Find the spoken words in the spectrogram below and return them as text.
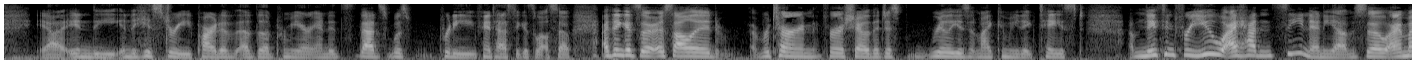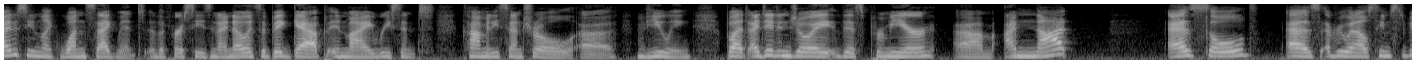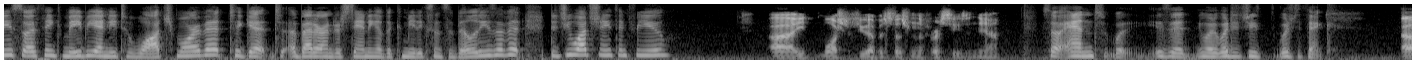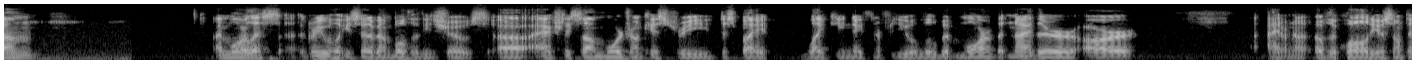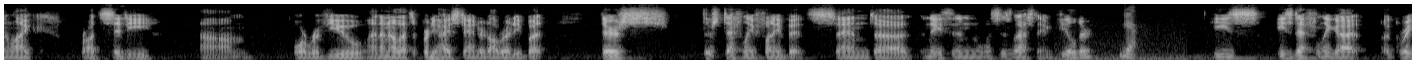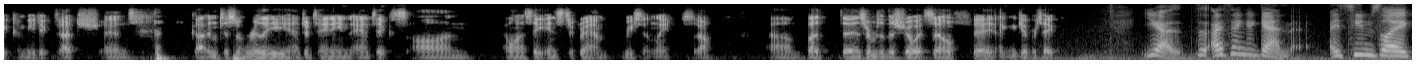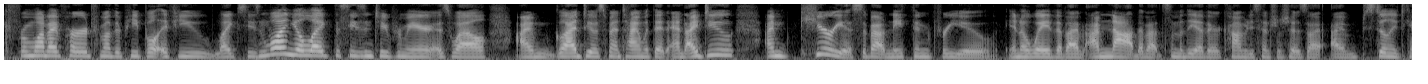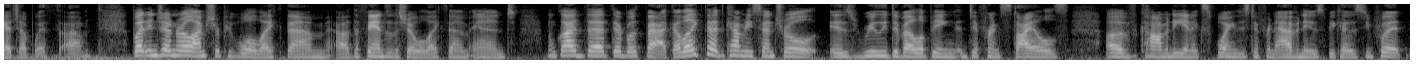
uh, in the in the history part of, of the premiere, and it's that was pretty fantastic as well. So I think it's a, a solid return for a show that just really isn't my comedic taste. Um, Nathan, for you, I hadn't seen any of, so I might have seen like one segment in the first season. I know it's a big gap in my recent Comedy Central uh, viewing, but I did enjoy this premiere. Um, I'm not as sold as everyone else seems to be, so I think maybe I need to watch more of it to get a better understanding of the comedic sensibilities of it. Did you watch anything for you? I watched a few episodes from the first season. Yeah. So, and what is it? What, what did you What did you think? Um, I more or less agree with what you said about both of these shows. Uh, I actually saw more Drunk History, despite liking Nathan for You a little bit more, but neither are, I don't know, of the quality of something like Broad City um, or Review. And I know that's a pretty high standard already, but there's there's definitely funny bits. And uh, Nathan, what's his last name? Fielder. Yeah he's he's definitely got a great comedic touch and got into some really entertaining antics on I want to say Instagram recently. So, um, but in terms of the show itself, eh, I can give or take. Yeah, I think again, it seems like from what I've heard from other people, if you like season one, you'll like the season two premiere as well. I'm glad to have spent time with it, and I do. I'm curious about Nathan for you in a way that I'm, I'm not about some of the other Comedy Central shows. I, I still need to catch up with. Um, but in general, I'm sure people will like them. Uh, the fans of the show will like them, and I'm glad that they're both back. I like that Comedy Central is really developing different styles of comedy and exploring these different avenues because you put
